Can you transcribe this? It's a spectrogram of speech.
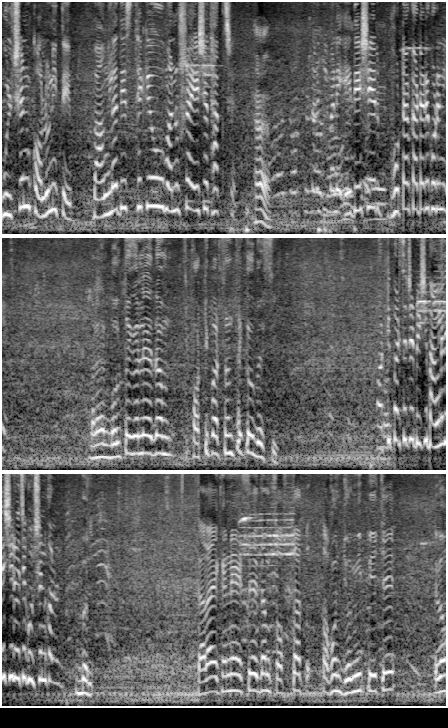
গুলশান কলোনিতে বাংলাদেশ থেকেও মানুষরা এসে থাকছে? হ্যাঁ। মানে এদেশের ভোটার কাটারে করে নিয়েছে? মানে বলতে গেলে একদম ফর্টি পার্সেন্ট থেকেও বেশি। ফর্টি পার্সেন্টের বেশি বাংলাদেশি রয়েছে গুলশান কলোনি? তারা এখানে এসে একদম সস্তা তখন জমি পেয়েছে এবং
